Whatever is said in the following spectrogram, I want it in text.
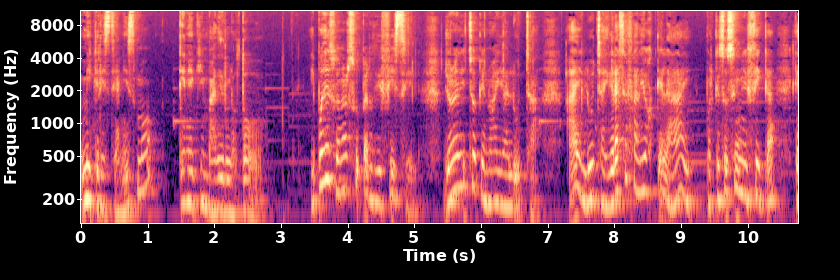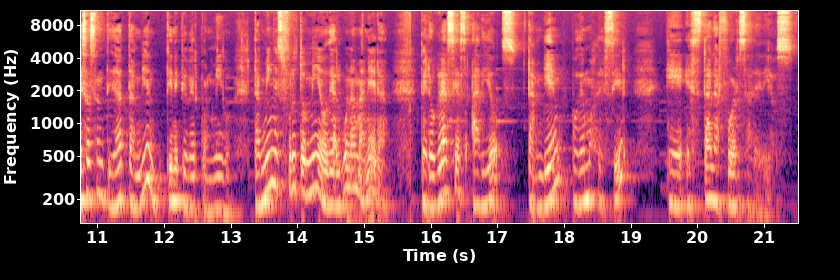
Mi cristianismo tiene que invadirlo todo. Y puede sonar súper difícil. Yo no he dicho que no haya lucha. Hay lucha y gracias a Dios que la hay, porque eso significa que esa santidad también tiene que ver conmigo. También es fruto mío de alguna manera. Pero gracias a Dios también podemos decir que está la fuerza de Dios.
